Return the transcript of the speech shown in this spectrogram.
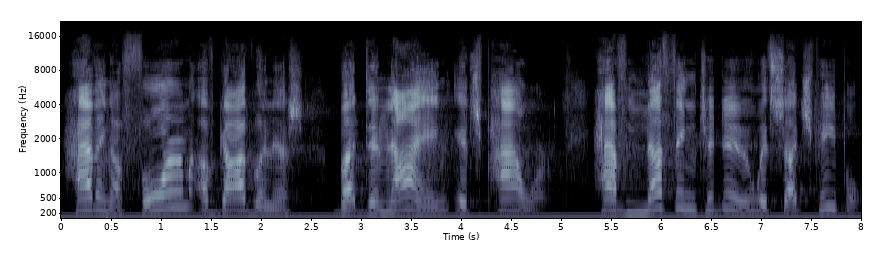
Having a form of godliness, but denying its power. Have nothing to do with such people.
